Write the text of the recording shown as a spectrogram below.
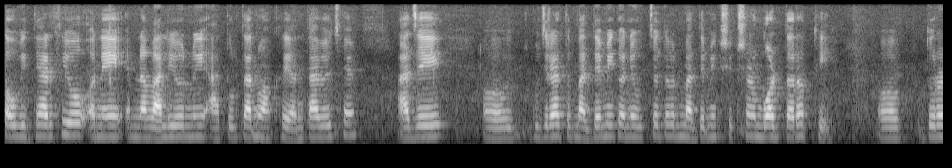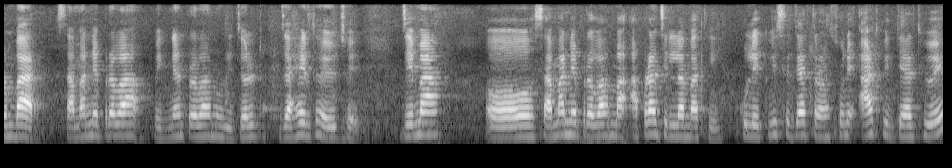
સૌ વિદ્યાર્થીઓ અને એમના વાલીઓની આતુરતાનો આખરે અંત આવ્યો છે. આજે ગુજરાત માધ્યમિક અને ઉચ્ચતર માધ્યમિક શિક્ષણ બોર્ડ તરફથી ધોરણ બાર, સામાન્ય પ્રવાહ, વિજ્ઞાન પ્રવાહનું રિઝલ્ટ જાહેર થયું છે. જેમાં સામાન્ય પ્રવાહમાં આપણા જિલ્લામાંથી કુલ એકવીસ હજાર ત્રણસો ને આઠ વિદ્યાર્થીઓએ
